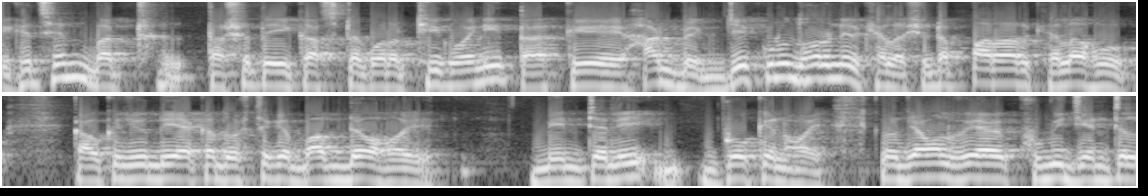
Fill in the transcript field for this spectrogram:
রেখেছেন বাট তার সাথে এই কাজটা করা ঠিক হয়নি। তাকে হার্টব্রেক যে কোনো ধরনের খেলা, সেটা পাড়ার খেলা হোক, কাউকে যদি একাদশ থেকে বাদ দেওয়া হয় মেন্টালি ব্রোকেন হয়। কিন্তু জামাল ভাইয়া খুবই জেন্টেল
